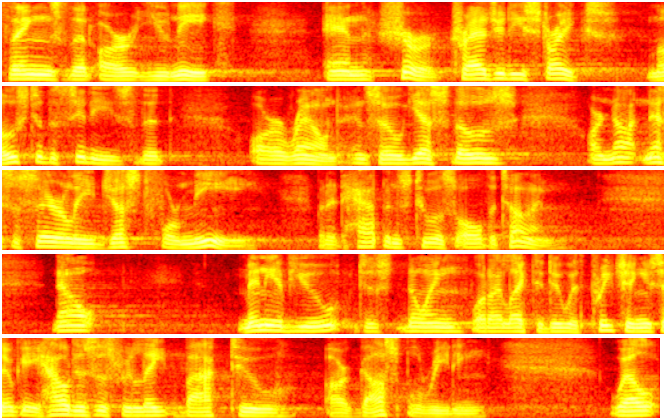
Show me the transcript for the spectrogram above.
things that are unique? And sure, tragedy strikes most of the cities that are around. And so, yes, those are not necessarily just for me, but it happens to us all the time. Now, many of you, just knowing what I like to do with preaching, you say, okay, how does this relate back to our gospel reading? Well,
